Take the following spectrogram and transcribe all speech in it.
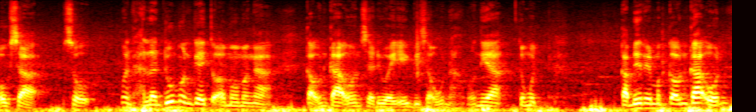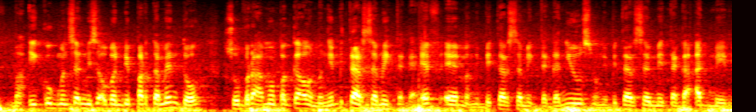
o sa So, man, halandumon kay ito ang mga kaon-kaon sa DYAB sa una. Unya, tungod kami rin magkaon-kaon, maikog man sa sa ubang departamento, sobra among pagkaon, mangimbitar sa mig taga FM, mangimbitar sa mig taga news, mangimbitar sa mig taga admin,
